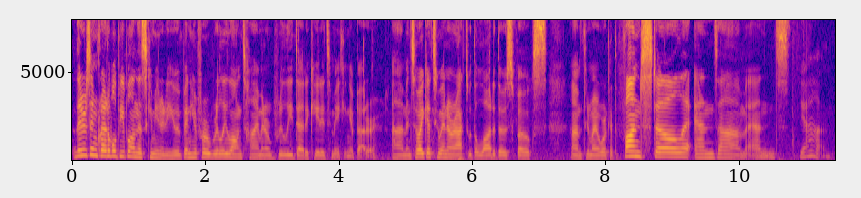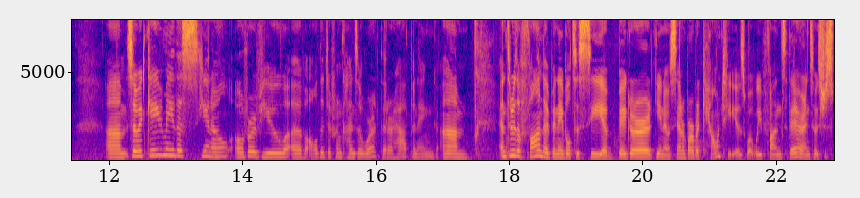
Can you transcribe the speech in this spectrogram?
there's incredible people in this community who have been here for a really long time and are really dedicated to making it better. Um, and so I get to interact with a lot of those folks um, through my work at the fund still, and um, and yeah. Um, so it gave me this, you know, overview of all the different kinds of work that are happening. Um, and through the fund, I've been able to see a bigger, you know, Santa Barbara County is what we fund there, and so it's just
